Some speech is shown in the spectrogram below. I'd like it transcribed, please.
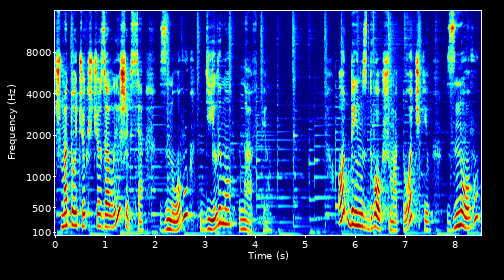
Шматочок, що залишився, знову ділимо навпіл. Один з двох шматочків знову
